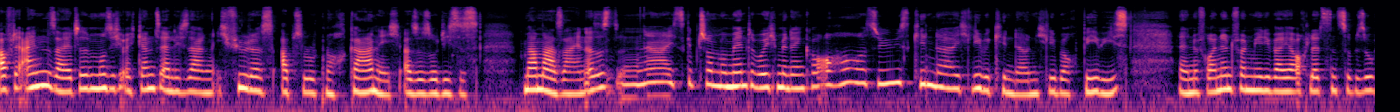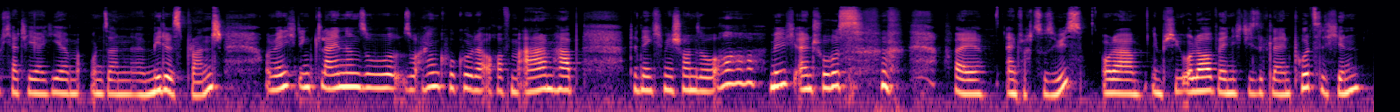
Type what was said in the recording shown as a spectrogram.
auf der einen Seite muss ich euch ganz ehrlich sagen, ich fühle das absolut noch gar nicht. Also so dieses Mama sein. Also es, na, es gibt schon Momente, wo ich mir denke, oh süß, Kinder. Ich liebe Kinder und ich liebe auch Babys. Eine Freundin von mir, die war ja auch letztens zu Besuch. Ich hatte ja hier unseren äh, Mädelsbrunch. Und wenn ich den Kleinen so, so angucke oder auch auf dem Arm habe, dann denke ich mir schon so, oh, Milcheinschuss. Weil einfach zu süß. Oder im Skiurlaub, wenn ich diese kleinen Purzelchen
